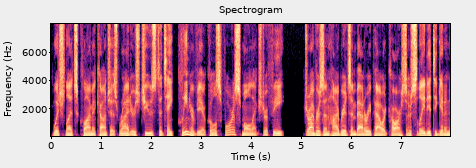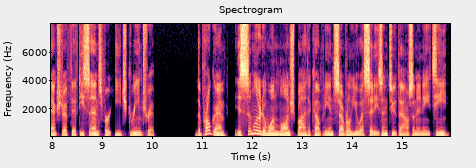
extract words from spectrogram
which lets climate conscious riders choose to take cleaner vehicles for a small extra fee. Drivers in hybrids and battery powered cars are slated to get an extra 50 cents for each green trip. The program is similar to one launched by the company in several U.S. cities in 2018.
